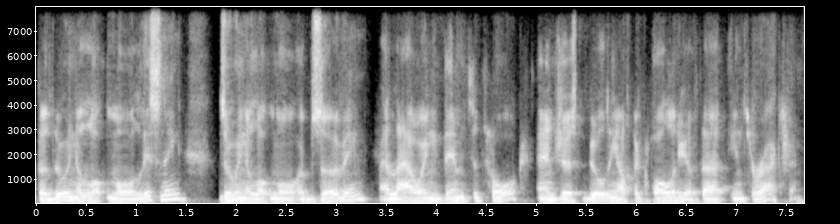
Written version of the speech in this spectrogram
So, doing a lot more listening, doing a lot more observing, allowing them to talk, and just building up the quality of that interaction.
